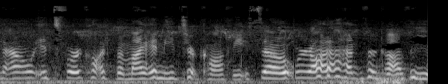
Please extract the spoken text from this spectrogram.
now it's four o'clock, but Maya needs her coffee. So we're on a hunt for coffee.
